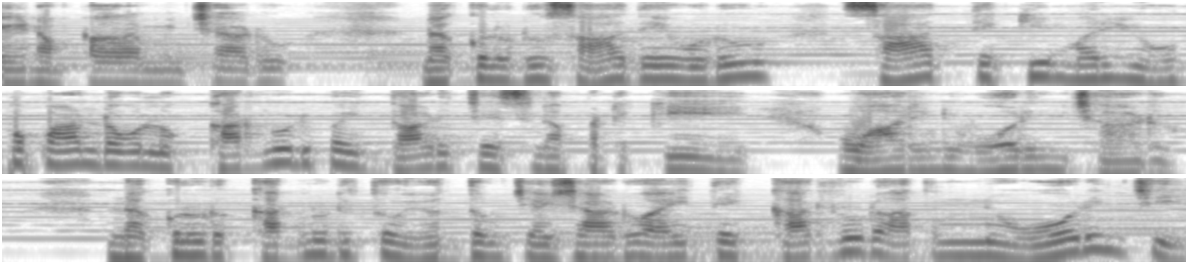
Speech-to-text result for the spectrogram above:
చేయడం ప్రారంభించాడు. నకులుడు సహదేవుడు సాత్యకి మరియు ఉప పాండవులు కర్ణుడిపై దాడి చేసినప్పటికీ వారిని ఓడించాడు. నకులుడు కర్ణుడితో యుద్ధం చేశాడు. అయితే కర్ణుడు అతనిని ఓడించి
